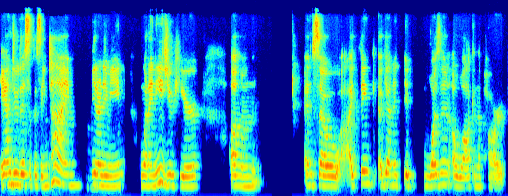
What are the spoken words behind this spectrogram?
and do this at the same time? You know what I mean? When I need you here. Um, and so I think, again, it, it wasn't a walk in the park.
